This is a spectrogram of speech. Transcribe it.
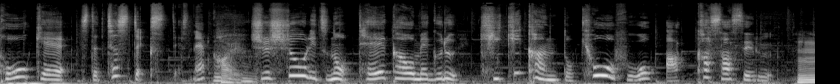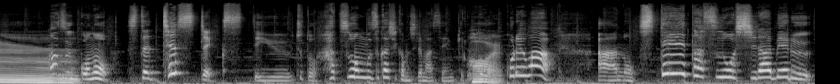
統計 statistics ですね、はい。出生率の低下をめぐる危機感と恐怖を悪化させる。うーん。まずこの statistics っていうちょっと発音難しいかもしれませんけれど、はい。これはあのステータスを調べる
